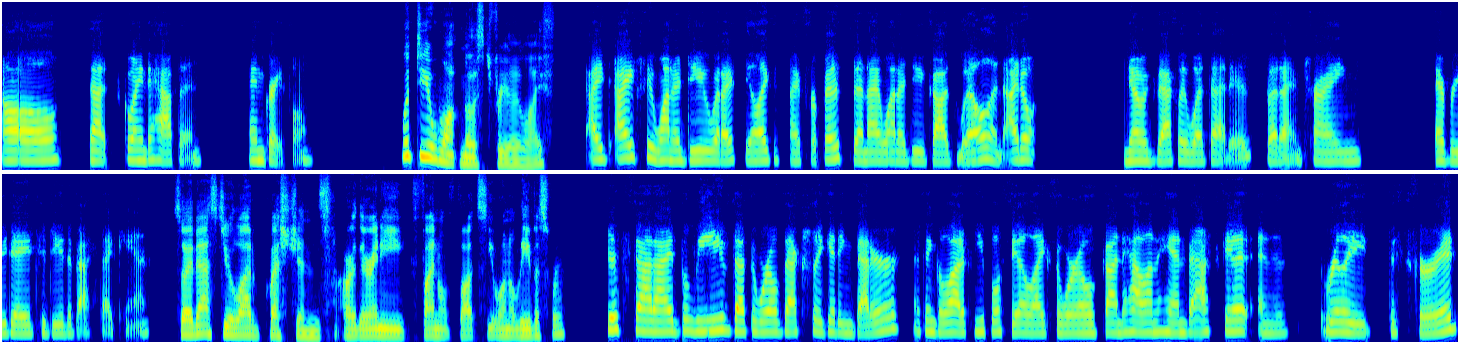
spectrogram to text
all that's going to happen and grateful. What do you want most for your life? I, I actually want to do what I feel like is my purpose and I want to do God's will. And I don't know exactly what that is, but I'm trying every day to do the best I can. So I've asked you a lot of questions. Are there any final thoughts you want to leave us with? Just that I believe that the world's actually getting better. I think a lot of people feel like the world's gone to hell in a handbasket and is really discouraged.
